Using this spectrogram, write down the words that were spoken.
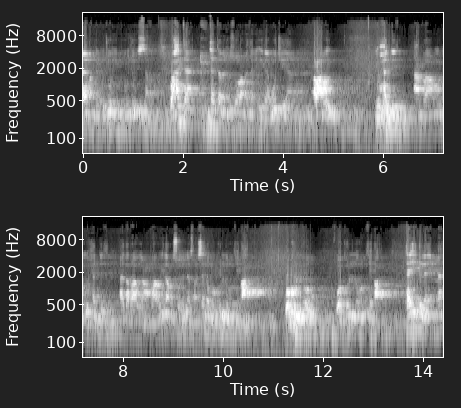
أيضا من وجوه من وجوه السبب. وحتى تتضح الصورة مثلا إذا وجد راوي يحدث عن راوي ويحدث هذا الراوي عن راوي إلى رسول الله صلى الله عليه وسلم وكلهم ثقات وكلهم وكلهم ثقات تجد الأئمة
